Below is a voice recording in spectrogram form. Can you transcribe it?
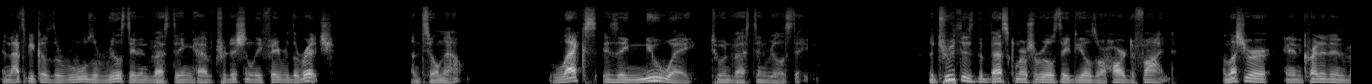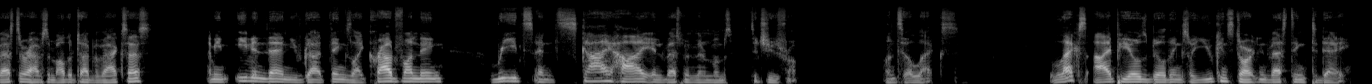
And that's because the rules of real estate investing have traditionally favored the rich until now. Lex is a new way to invest in real estate. The truth is, the best commercial real estate deals are hard to find. Unless you're an accredited investor or have some other type of access. I mean, even then, you've got things like crowdfunding, REITs, and sky high investment minimums to choose from. Until Lex. Lex IPOs building so you can start investing today.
